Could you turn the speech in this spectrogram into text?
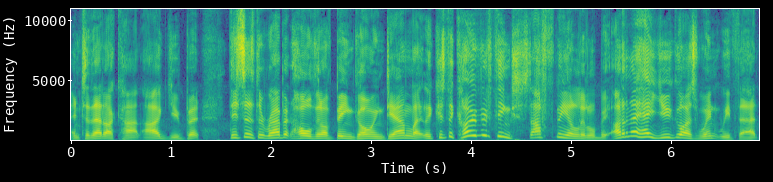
And to that, I can't argue. But this is the rabbit hole that I've been going down lately because the COVID thing stuffed me a little bit. I don't know how you guys went with that.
